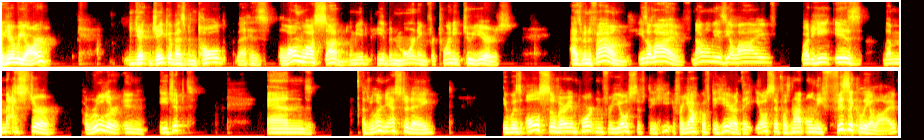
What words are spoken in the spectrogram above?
here we are. J- Jacob has been told that his long lost son, whom he had, been mourning for 22 years, has been found. He's alive. Not only is he alive, but he is the master, a ruler in Egypt. And as we learned yesterday, it was also very important for Yosef to hear, for Yaakov to hear that Yosef was not only physically alive,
